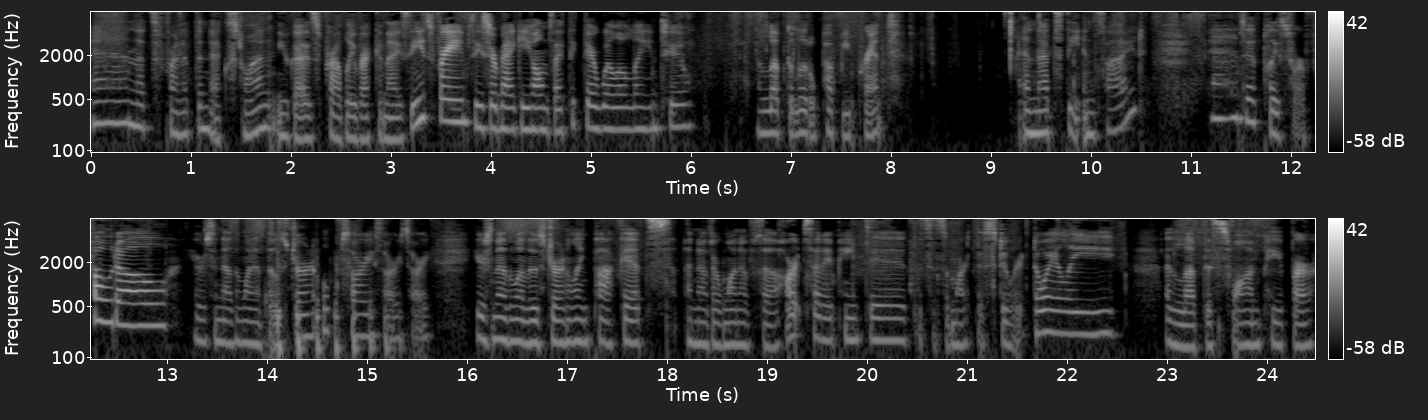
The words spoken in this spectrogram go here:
And that's the front of the next one. You guys probably recognize these frames. These are Maggie Holmes. I think they're Willow Lane too. I love the little puppy print. And that's the inside. And a place for a photo. Here's another one of those journal. Oops, sorry, sorry, sorry. Here's another one of those journaling pockets. Another one of the hearts that I painted. This is a Martha Stewart doily. I love this swan paper.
